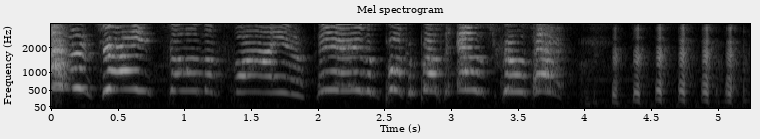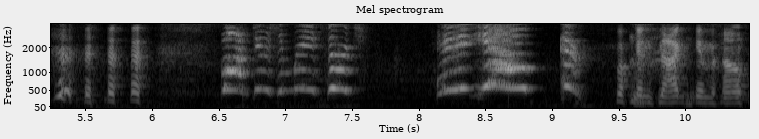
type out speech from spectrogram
never traits on the fire. Here's a book about the Elder Scrolls. Have it. Want to do some research? Here you go. Fucking knock him out.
